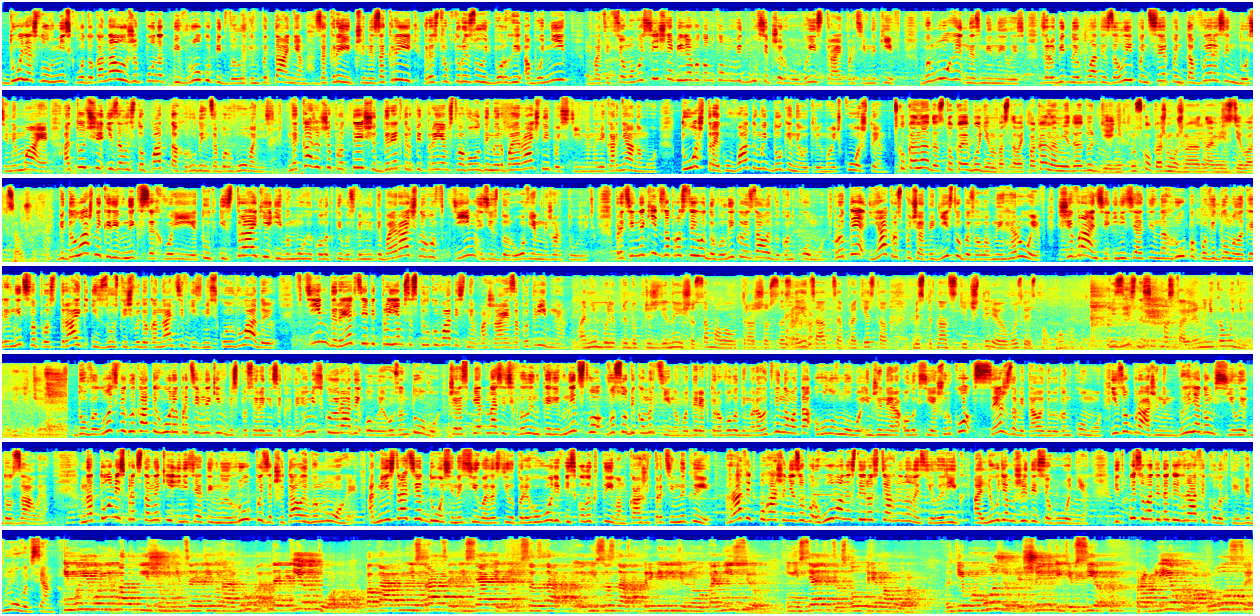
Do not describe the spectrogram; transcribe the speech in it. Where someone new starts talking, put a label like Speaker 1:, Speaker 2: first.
Speaker 1: Доля слов міськводоканалу вже понад півроку під великим питанням. Закриють чи не закриють, реструктуризують борги або ні. 27 січня біля виконкому відбувся черговий страйк працівників. Вимоги не змінились. Заробітної плати за липень, серпень та вересень досі немає. А тут ще і за листопад та грудень заборгованість. Не кажучи про те, що директор підприємства Володимир Байрачний постійно на лікарняному. Тож страйкуватимуть, доки не отримають кошти.
Speaker 2: Сколько надо, столько и будем бастовать, пока нам не дадут денег. Сколько же можно над нами издеваться уже?
Speaker 1: Бідолашний керівник все хворіє. Тут і страйки, і вимоги колективу звільнити Байрачного. Втім, зі здоров'ям не жартують. Працівників запросили до великої зали виконкому. Про те, як розпочати дійство без головних героїв. Ще вранці ініціативна група повідомила керівництво про страйк і зустріч водоканальців із міською владою. Втім, дирекція підприємства спілкуватись не вважає за потрібне.
Speaker 3: Они были предупреждены еще с самого утра, что состоится акция протеста без 15.4 возле 我。
Speaker 4: Вы здесь на поставили, но никого нету, видите?
Speaker 1: Довелось викликати горе працівників безпосередньо секретарю міської ради Олегу Зонтову. Через 15 хвилин керівництво в особі комерційного директора Володимира Литвинова та головного інженера Олексія Шурко все ж завітали до виконкому і з ображеним виглядом сіли до зали. Натомість представники ініціативної групи зачитали вимоги. Адміністрація досі не сіла за стіл переговорів із колективом, кажуть працівники. Графік погашення заборгованостей розтягнено на цілий рік, а людям жити сьогодні. Підписувати такий графік колектив відмовився.
Speaker 5: И мы его не подпишем, инициативная группа, до тех пор, пока администрация не сядет и не создаст, не создаст примирительную комиссию и не сядет за стол переговоров, где мы можем решить эти все проблемы, вопросы,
